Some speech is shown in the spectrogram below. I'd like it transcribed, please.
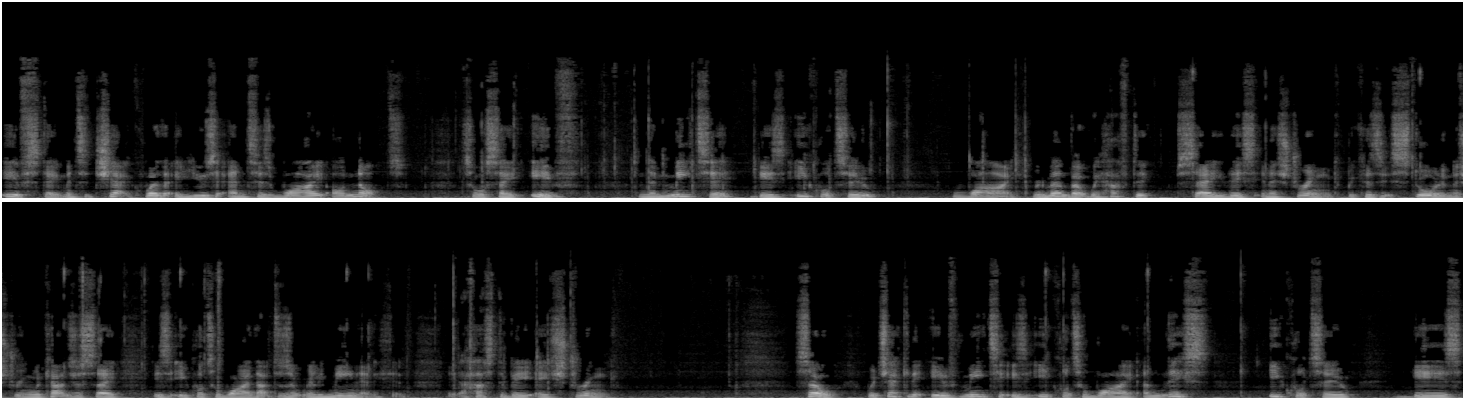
if statement to check whether a user enters Y or not. So we'll say if, and then meaty is equal to Y. Remember, we have to say this in a string because it's stored in a string. We can't just say is equal to Y. That doesn't really mean anything. It has to be a string. So we're checking if meaty is equal to Y, and this equal to is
